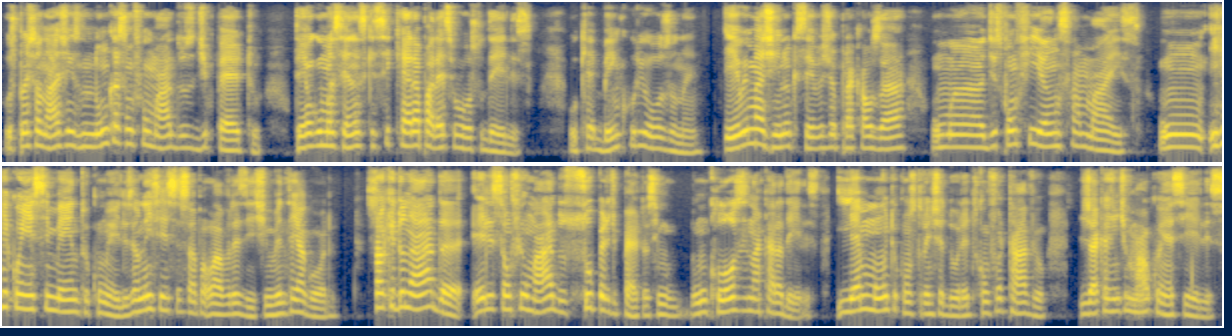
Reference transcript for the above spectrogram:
os personagens nunca são filmados de perto. Tem algumas cenas que sequer aparece o rosto deles, o que é bem curioso, né? Eu imagino que seja para causar uma desconfiança a mais um irreconhecimento com eles. Eu nem sei se essa palavra existe, inventei agora. Só que do nada, eles são filmados super de perto, assim, um close na cara deles. E é muito constrangedor, é desconfortável, já que a gente mal conhece eles.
